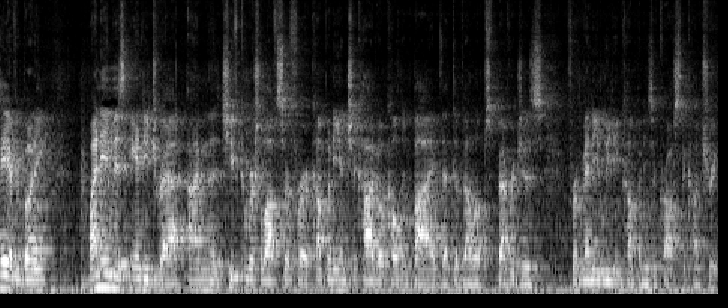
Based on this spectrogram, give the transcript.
Hey everybody, my name is Andy Dratt. I'm the Chief Commercial Officer for a company in Chicago called Imbibe that develops beverages for many leading companies across the country.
